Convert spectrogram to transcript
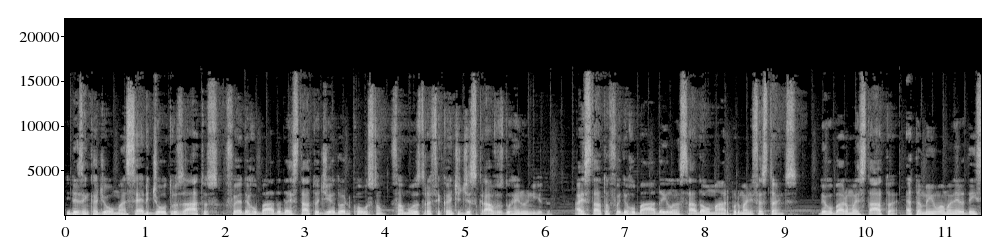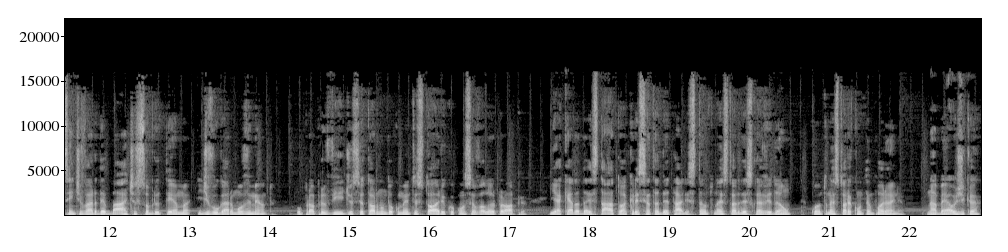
e desencadeou uma série de outros atos foi a derrubada da estátua de Edward Colston, famoso traficante de escravos do Reino Unido. A estátua foi derrubada e lançada ao mar por manifestantes. Derrubar uma estátua é também uma maneira de incentivar debates sobre o tema e divulgar o movimento. O próprio vídeo se torna um documento histórico com seu valor próprio, e a queda da estátua acrescenta detalhes tanto na história da escravidão quanto na história contemporânea. Na Bélgica,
